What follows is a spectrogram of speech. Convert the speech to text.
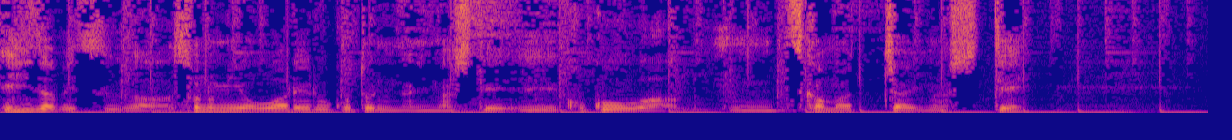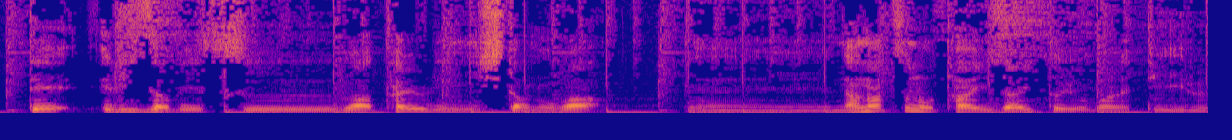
エリザベスがその身を追われることになりまして、えー、国王は、うん、捕まっちゃいましてでエリザベスが頼りにしたのが、えー、7つの大罪と呼ばれている。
